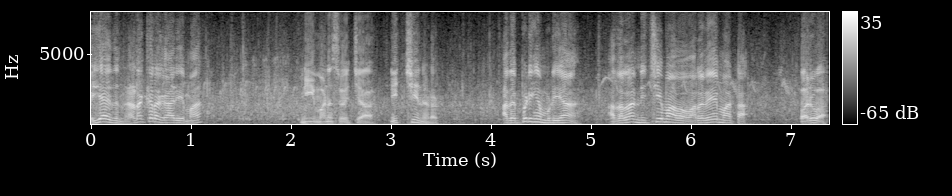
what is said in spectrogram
ஐயா இது நடக்கிற காரியமா? நீ மனசு வச்சா நிச்சயம் நடக்கும். அது எப்படிங்க முடியும்? அதெல்லாம் நிச்சயமா அவ வரவே மாட்டா. வருவா.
